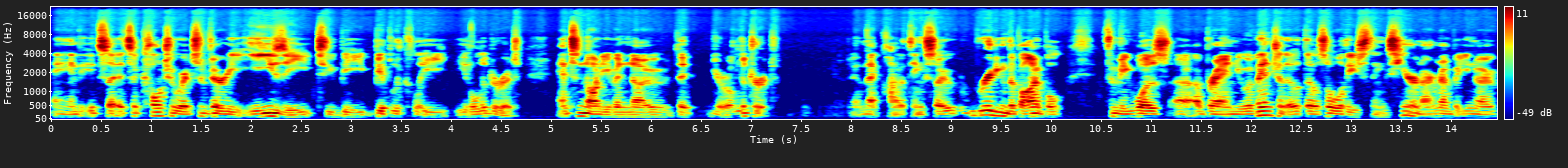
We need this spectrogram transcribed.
And it's a, it's a culture where it's very easy to be biblically illiterate and to not even know that you're illiterate and that kind of thing. So reading the Bible for me was a, brand new adventure. There, there was all these things here. And I remember, you know,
